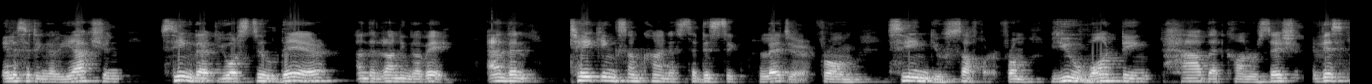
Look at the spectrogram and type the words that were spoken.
eliciting a reaction, seeing that you are still there and then running away. And then taking some kind of sadistic pleasure from seeing you suffer, from you wanting to have that conversation. This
